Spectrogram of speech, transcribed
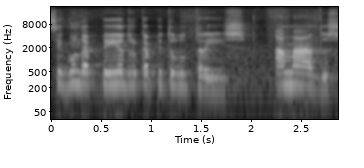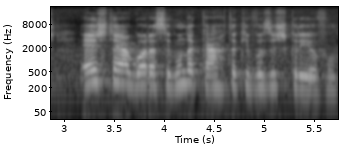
2 Pedro capítulo 3 Amados, esta é agora a segunda carta que vos escrevo.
